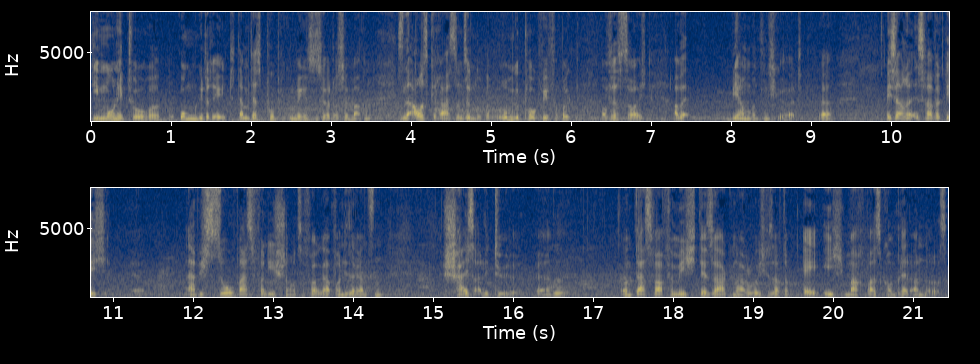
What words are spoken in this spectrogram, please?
die Monitore umgedreht, damit das Publikum wenigstens hört, was wir machen. Sie sind ausgerastet und sind rumgepokt wie verrückt auf das Zeug. Aber wir haben uns nicht gehört. Ich sage nur, es war wirklich da habe ich sowas von die Schnauze voll gehabt, von dieser ganzen Scheißattitüde. Ja. Mhm. Und das war für mich der Sargnagel, wo ich gesagt habe, ey, ich mache was komplett anderes.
